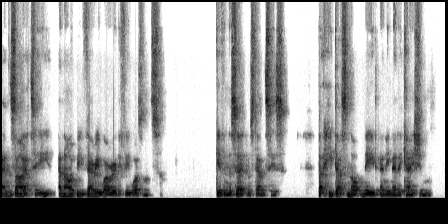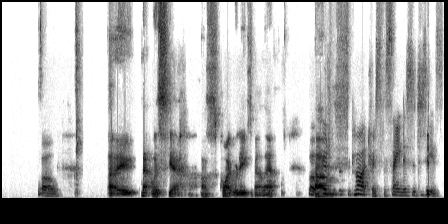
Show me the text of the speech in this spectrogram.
anxiety, and I would be very worried if he wasn't, given the circumstances. But he does not need any medication. Whoa. So that was, yeah, I was quite relieved about that. Well, um, good for the psychiatrist for saying this as it is.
